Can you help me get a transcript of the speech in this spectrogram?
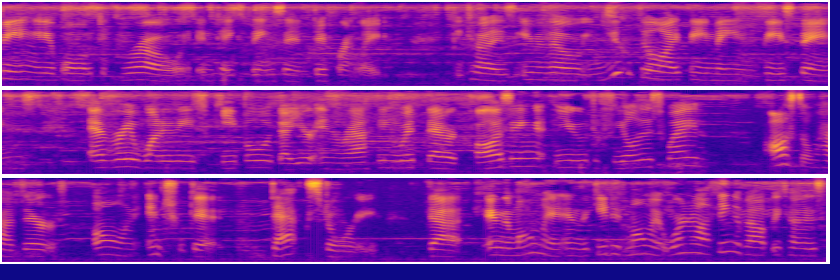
being able to grow and take things in differently because even though you feel like the main these things, every one of these people that you're interacting with that are causing you to feel this way also have their own intricate backstory that in the moment, in the heated moment, we're not thinking about because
